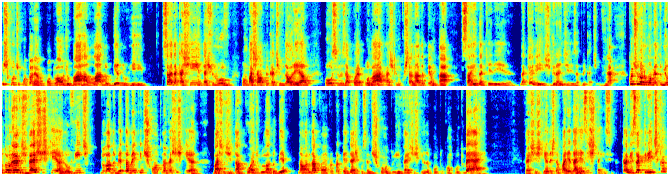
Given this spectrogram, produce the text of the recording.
escute.orelo.audio barra Lado B do Rio. Sai da caixinha, teste novo, vamos baixar o aplicativo da Aurelo, ou se nos apoia por lá, acho que não custa nada tentar sair daquele, daqueles grandes aplicativos. Né? Continuando no momento, Milton Neves, veste esquerda, ouvinte do lado B também tem desconto na veste esquerda. Basta digitar código lado B na hora da compra para ter 10% de desconto em vesteesquerda.com.br. Veste esquerda, estamparia da resistência. Camisa crítica,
